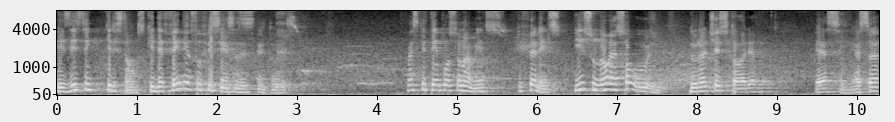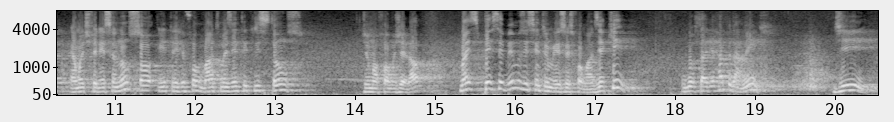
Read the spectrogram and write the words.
Existem cristãos que defendem a suficiência das Escrituras, mas que têm posicionamentos diferentes. Isso não é só hoje. Durante a história é assim. Essa é uma diferença não só entre reformados, mas entre cristãos de uma forma geral. Mas percebemos isso entre meios reformados. E aqui eu gostaria rapidamente de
